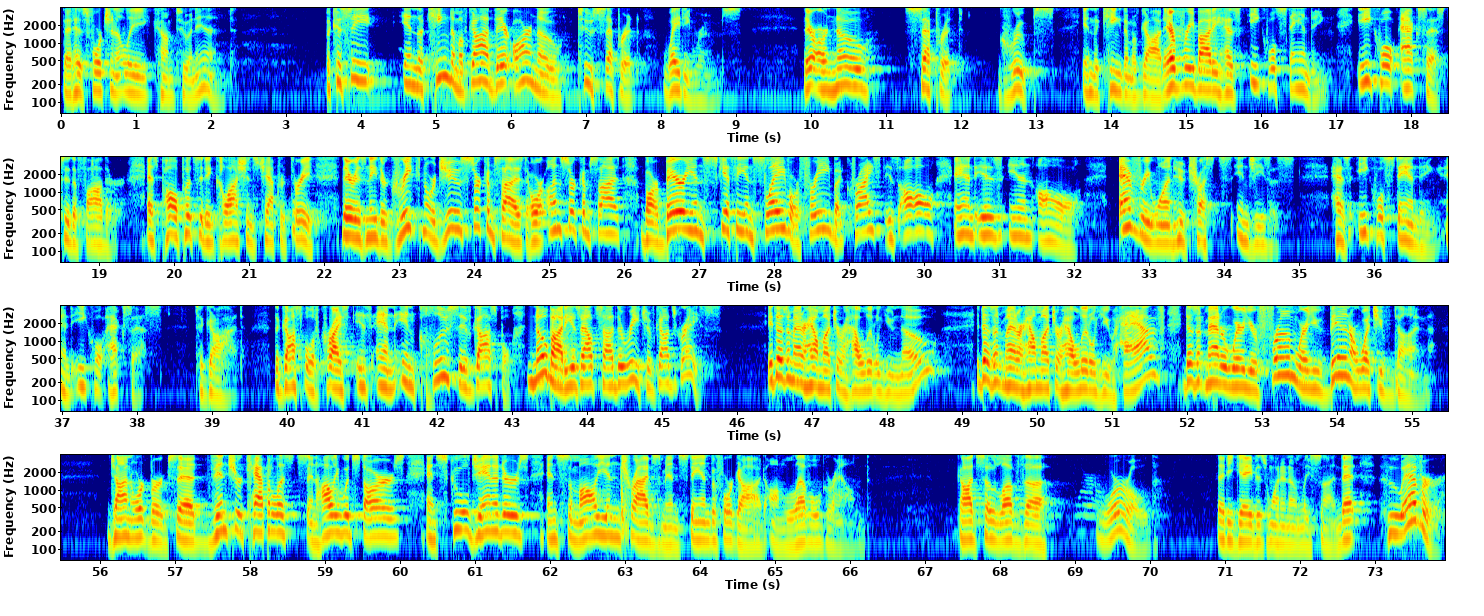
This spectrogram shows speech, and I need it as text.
that has fortunately come to an end. Because, see, in the kingdom of God, there are no two separate waiting rooms. There are no separate groups in the kingdom of God. Everybody has equal standing, equal access to the Father. As Paul puts it in Colossians chapter 3, there is neither Greek nor Jew, circumcised or uncircumcised, barbarian, Scythian, slave or free, but Christ is all and is in all. Everyone who trusts in Jesus has equal standing and equal access to God. The gospel of Christ is an inclusive gospel. Nobody is outside the reach of God's grace. It doesn't matter how much or how little you know. It doesn't matter how much or how little you have. It doesn't matter where you're from, where you've been, or what you've done. John Ortberg said venture capitalists and Hollywood stars and school janitors and Somalian tribesmen stand before God on level ground. God so loved the world that he gave his one and only Son, that whoever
